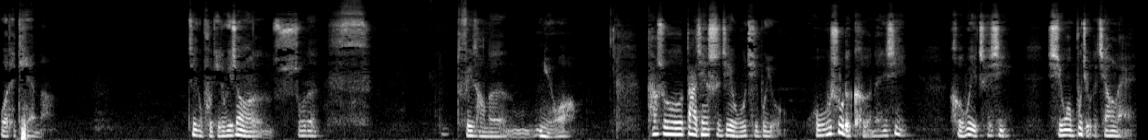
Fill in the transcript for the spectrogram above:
我的天哪！这个菩提的微笑说的非常的牛啊！他说：“大千世界无奇不有，无数的可能性和未知性，希望不久的将来，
